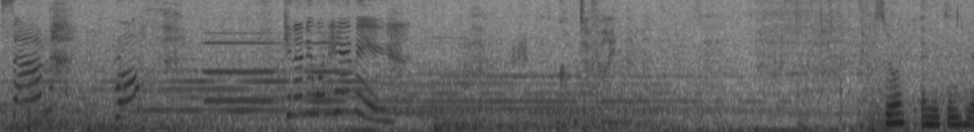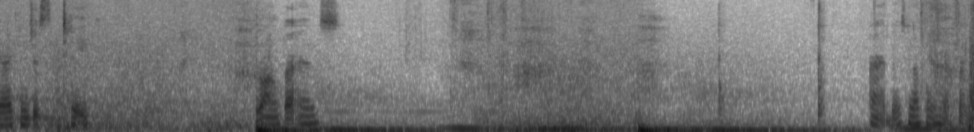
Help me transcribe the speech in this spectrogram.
Sam? Roth? Can anyone hear me? Got to find them. is there, like, anything here I can just take? Wrong buttons. Alright, there's nothing here for me.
